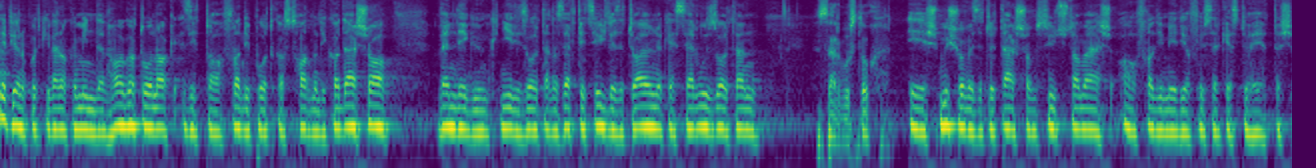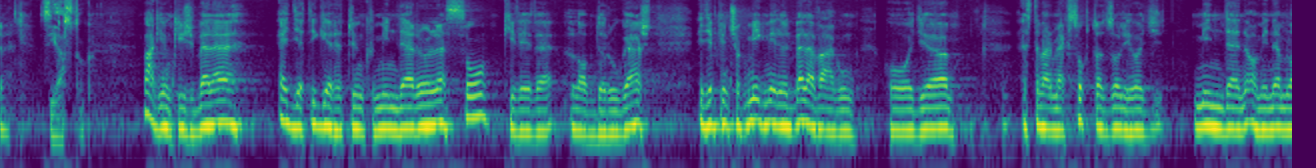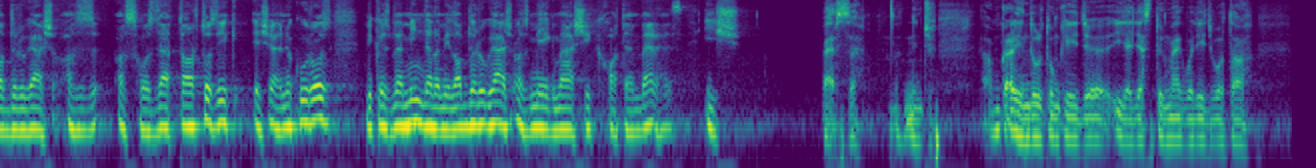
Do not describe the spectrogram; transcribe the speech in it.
Szép jó napot kívánok a minden hallgatónak, ez itt a Fradi Podcast harmadik adása. Vendégünk Nyíri Zoltán, az FTC ügyvezető alelnöke. Szervusz Zoltán! Szervusztok! És műsorvezető társam Szűcs Tamás, a Fradi Média főszerkesztő helyettese. Sziasztok! Vágjunk is bele, egyet ígérhetünk, mindenről lesz szó, kivéve labdarúgást. Egyébként csak még mielőtt belevágunk, hogy ezt te már megszoktad, Zoli, hogy minden, ami nem labdarúgás, az, az hozzá tartozik, és elnök úrhoz, miközben minden, ami labdarúgás, az még másik hat emberhez is. Persze, nincs. Amikor elindultunk, így, így egyeztünk meg, vagy így volt a,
